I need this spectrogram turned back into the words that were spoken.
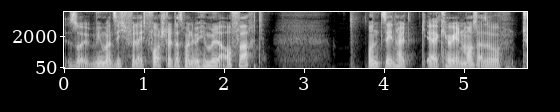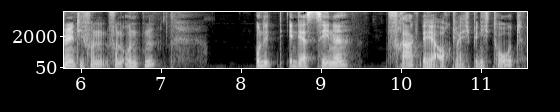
so wie man sich vielleicht vorstellt, dass man im Himmel aufwacht und sehen halt äh, Carrie Ann Moss, also Trinity von, von unten. Und in der Szene fragt er ja auch gleich, bin ich tot?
